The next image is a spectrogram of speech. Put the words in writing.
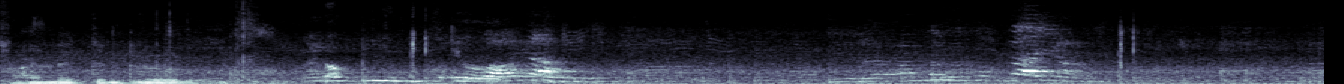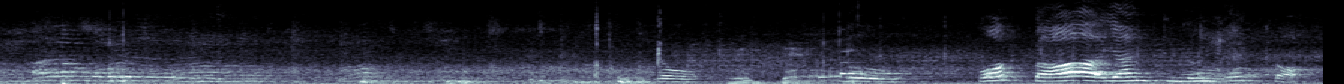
Saya legend dulu Bapak Kotak yang kotak.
